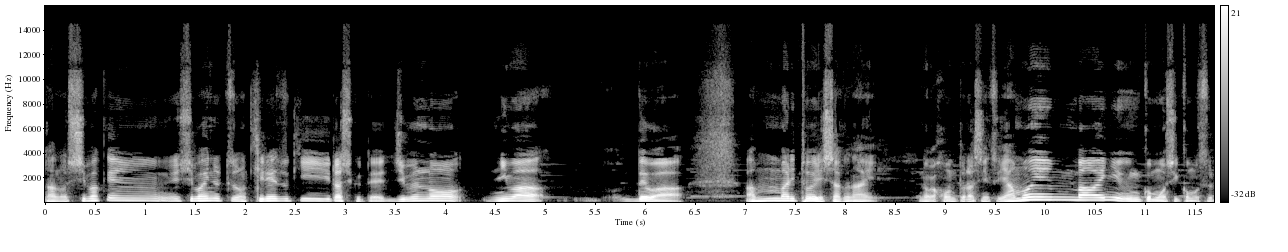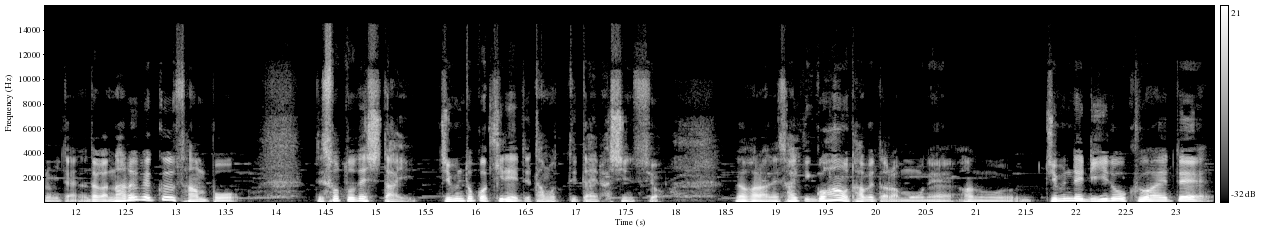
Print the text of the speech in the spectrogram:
あの、柴犬、柴犬っていうの綺麗好きらしくて、自分の庭では、あんまりトイレしたくないのが本当らしいんですよ。やむえん場合にうんこもおしっこもするみたいな。だからなるべく散歩で外でしたい。自分とこは綺麗で保っていたいらしいんですよ。だからね、最近ご飯を食べたらもうね、あの、自分でリードを加えて、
